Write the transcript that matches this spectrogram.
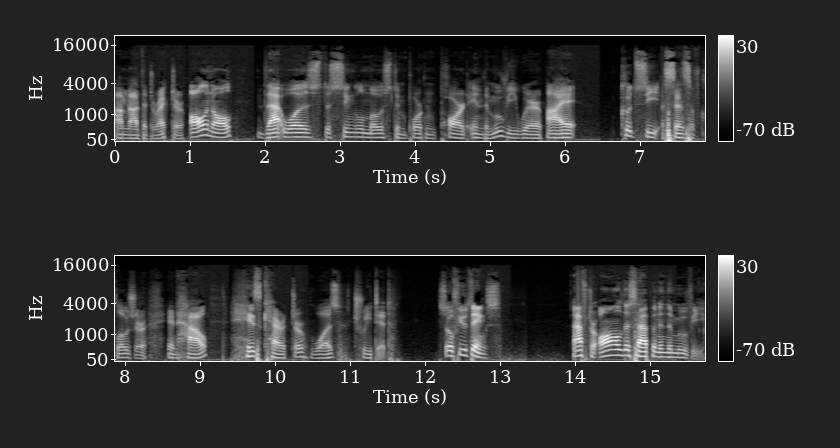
i'm not the director. All in all that was the single most important part in the movie where i could see a sense of closure in how his character was treated. So, a few things. After all this happened in the movie,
